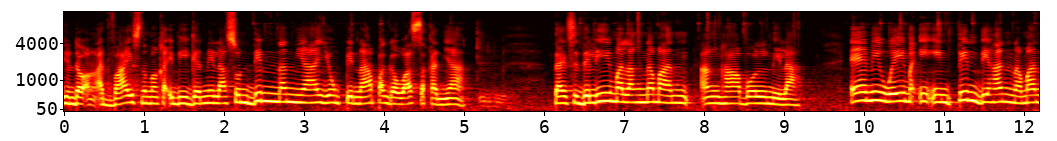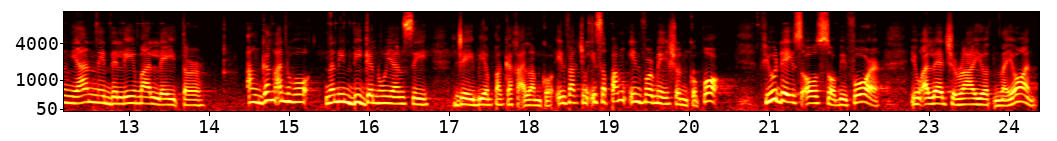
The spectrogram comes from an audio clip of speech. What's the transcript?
yun daw ang advice ng mga kaibigan nila, sundin na niya yung pinapagawa sa kanya. Dahil si Delima lang naman ang habol nila. Anyway, maiintindihan naman yan ni Delima later. Hanggang ano ho, nanindigan ho yan si JB ang pagkakaalam ko. In fact, yung isa pang information ko po, few days also before yung alleged riot na yon,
